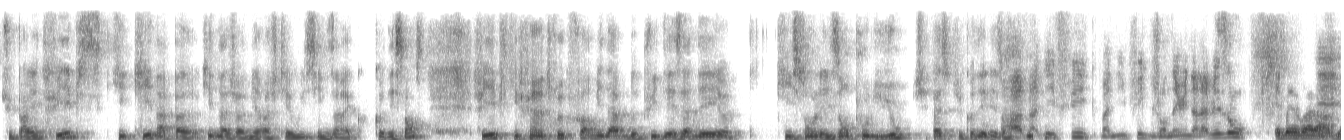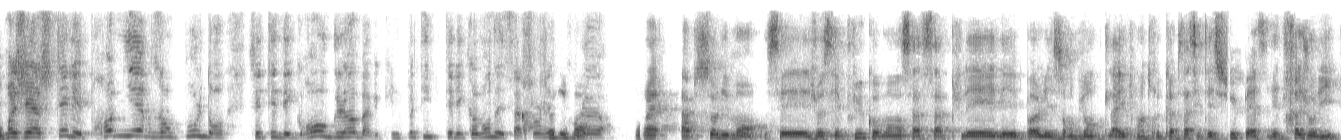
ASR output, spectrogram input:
tu parlais de Philips, qui, qui n'a pas, qui n'a jamais racheté Wissings à ma connaissance. Philips qui fait un truc formidable depuis des années, euh, qui sont les ampoules You. Je sais pas si tu connais les ah, ampoules. Ah, magnifique, magnifique. J'en ai une à la maison. Et eh ben voilà. Et moi, j'ai acheté les premières ampoules dont c'était des gros globes avec une petite télécommande et ça changeait de couleur. Ouais, absolument. C'est, je sais plus comment ça s'appelait, les les ambient light ou un truc comme ça. C'était super, c'était très joli.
